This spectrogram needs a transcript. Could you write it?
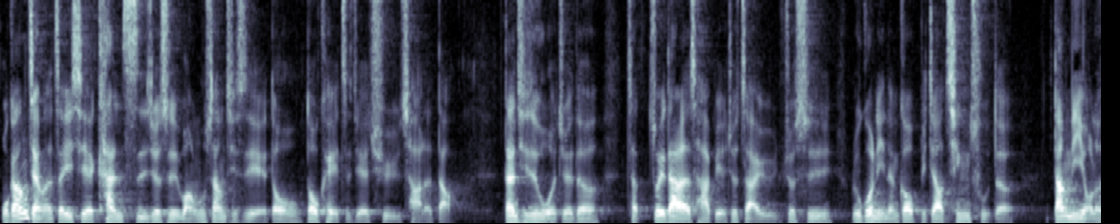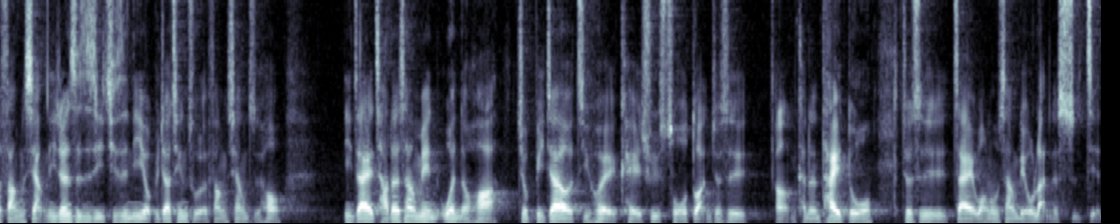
我刚刚讲的这一些，看似就是网络上其实也都都可以直接去查得到，但其实我觉得差最大的差别就在于，就是如果你能够比较清楚的，当你有了方向，你认识自己，其实你有比较清楚的方向之后。你在查的上面问的话，就比较有机会可以去缩短，就是嗯，可能太多就是在网络上浏览的时间。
